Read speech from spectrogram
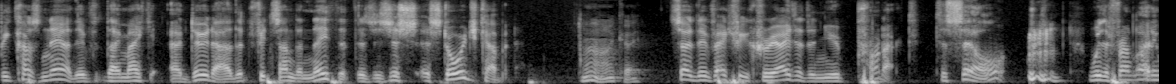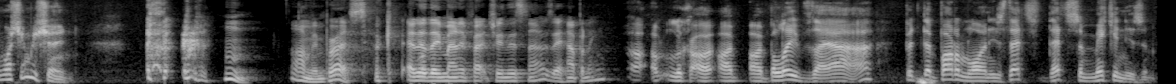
because now they they make a doodah that fits underneath it. There's just a storage cupboard. Oh, okay. So they've actually created a new product to sell with a front loading washing machine. hmm. I'm impressed. Okay. And are they manufacturing this now? Is it happening? Uh, uh, look, I, I, I, believe they are, but the bottom line is that's that's a mechanism,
